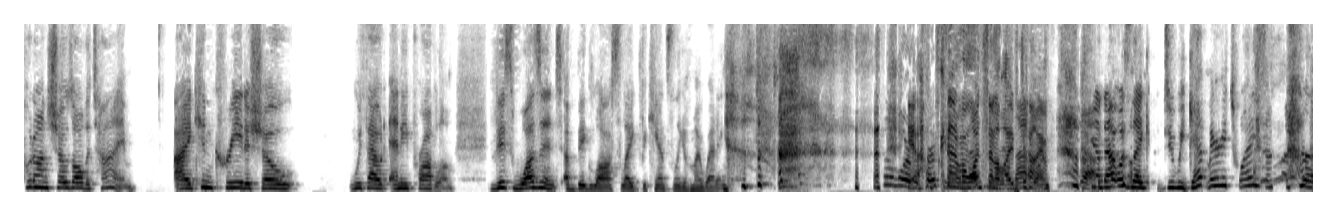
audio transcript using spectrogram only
put on shows all the time. I can create a show without any problem. This wasn't a big loss like the canceling of my wedding. yeah, kind of a once in a lifetime. That yeah. yeah. that was like, do we get married twice? I'm not sure.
